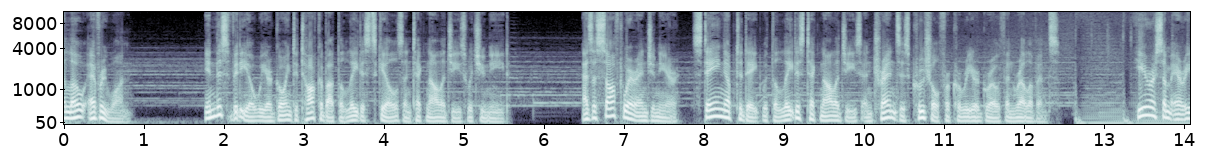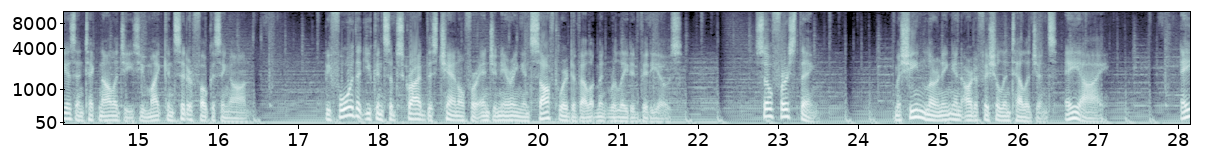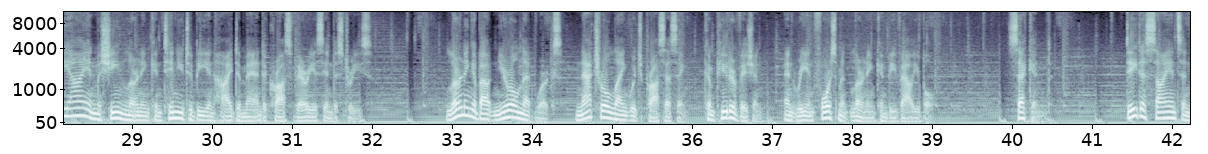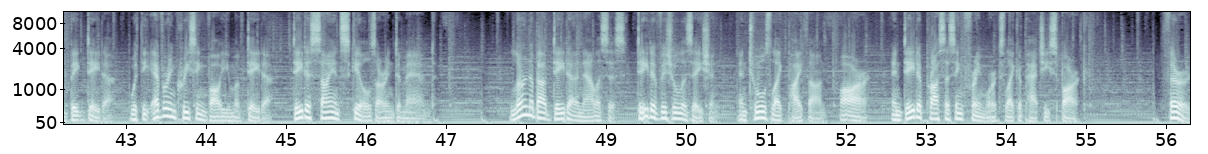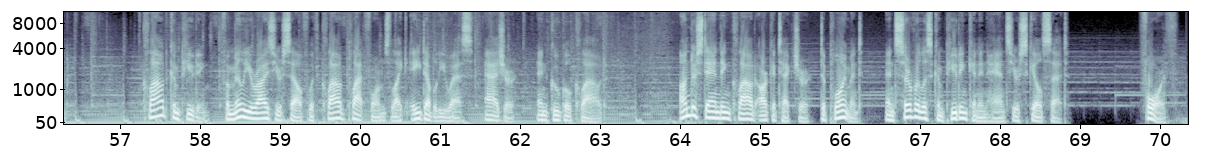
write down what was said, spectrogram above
Hello everyone. In this video we are going to talk about the latest skills and technologies which you need. As a software engineer, staying up to date with the latest technologies and trends is crucial for career growth and relevance. Here are some areas and technologies you might consider focusing on. Before that you can subscribe this channel for engineering and software development related videos. So first thing. Machine Learning and Artificial Intelligence, AI. AI and machine learning continue to be in high demand across various industries. Learning about neural networks, natural language processing, computer vision, and reinforcement learning can be valuable. Second, data science and big data. With the ever-increasing volume of data, data science skills are in demand. Learn about data analysis, data visualization, and tools like Python, R, and data processing frameworks like Apache Spark. Third, Cloud computing, familiarize yourself with cloud platforms like AWS, Azure, and Google Cloud. Understanding cloud architecture, deployment, and serverless computing can enhance your skill set. Fourth,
